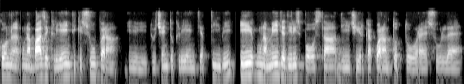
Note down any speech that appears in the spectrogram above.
con una base clienti che supera i 200 clienti attivi e una media di risposta di circa 48 ore sulle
